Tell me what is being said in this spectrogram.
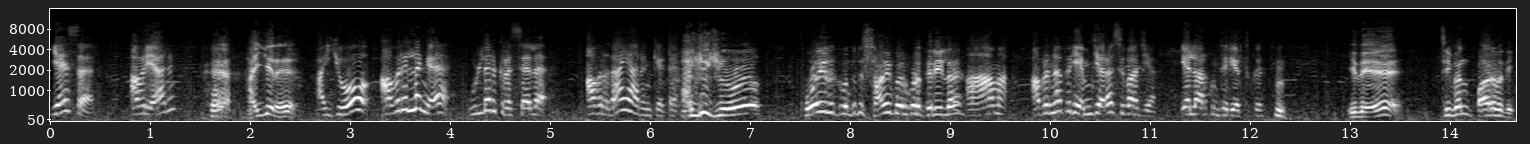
ஏன் சார்? அவர் யாரு? ஐயரு. ஐயோ அவர் இல்லங்க. உள்ள இருக்கிற சிலை. அவர்தான் யாருன்னு கேட்டேன். ஐயோ கோயிலுக்கு வந்துட்டு சாமி பேர் கூட தெரியல. ஆமா. அவர் என்ன பெரிய எம்ஜிஆரா சிவாஜியா? எல்லாருக்கும் தெரியறதுக்கு. இது சிவன் பார்வதி.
